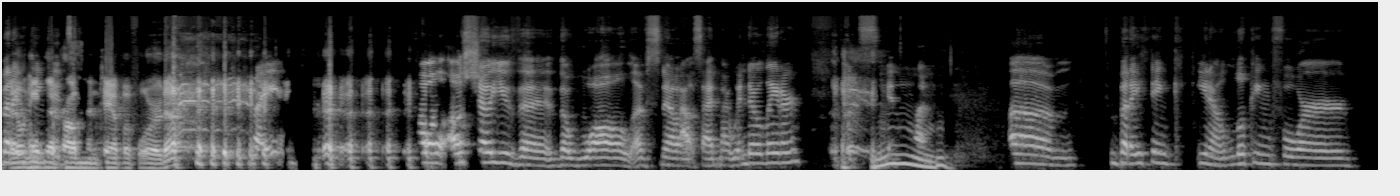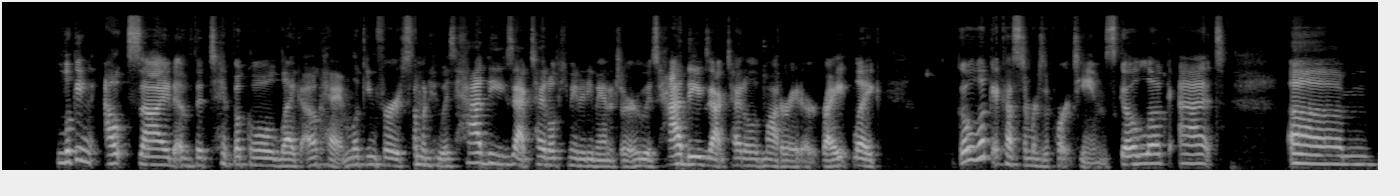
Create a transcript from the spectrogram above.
but I don't I have that problem in Tampa, Florida. right. I'll I'll show you the the wall of snow outside my window later. It's. Hmm. Um, but I think you know, looking for looking outside of the typical like okay i'm looking for someone who has had the exact title community manager who has had the exact title of moderator right? Like go look at customer support teams. Go look at um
